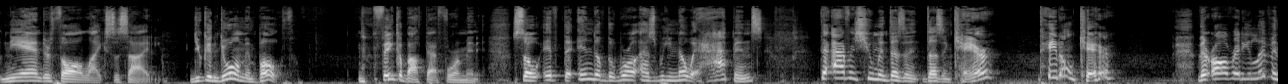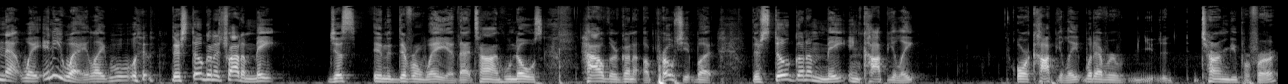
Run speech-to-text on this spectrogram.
Neanderthal like society. You can do them in both. Think about that for a minute. So if the end of the world as we know it happens, the average human doesn't doesn't care. They don't care. They're already living that way anyway. Like they're still going to try to mate just in a different way at that time. Who knows how they're going to approach it, but they're still going to mate and copulate or copulate, whatever term you prefer.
